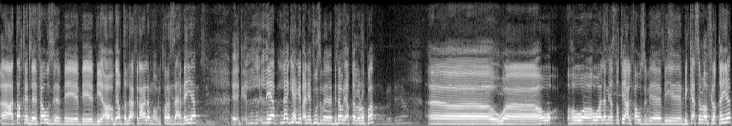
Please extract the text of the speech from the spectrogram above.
أعتقد للفوز ب- ب- ب- بأفضل لاعب في العالم وبالكرة الذهبية. يجب أن يفوز بدوري أبطال أوروبا. آه، وهو هو هو لم يستطيع الفوز ب- ب- بكأس الأمم الأفريقية.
